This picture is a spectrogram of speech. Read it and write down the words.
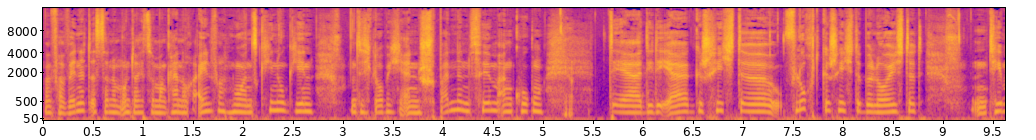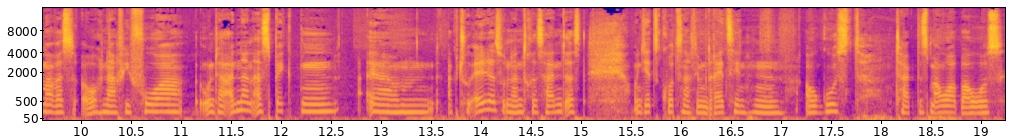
man verwendet es dann im Unterricht, sondern man kann auch einfach nur ins Kino gehen und sich, glaube ich, einen spannenden Film angucken, ja der DDR-Geschichte, Fluchtgeschichte beleuchtet. Ein Thema, was auch nach wie vor unter anderen Aspekten ähm, aktuell ist und interessant ist. Und jetzt kurz nach dem 13. August, Tag des Mauerbaus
